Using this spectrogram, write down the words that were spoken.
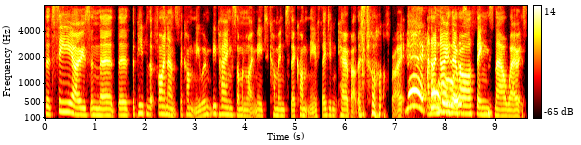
the CEOs and the, the the people that finance the company wouldn't be paying someone like me to come into their company if they didn't care about their staff, right? Yeah, and I know there are things now where it's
